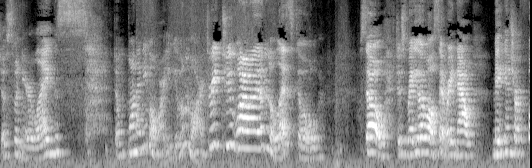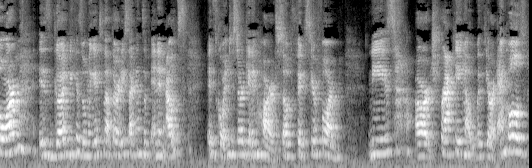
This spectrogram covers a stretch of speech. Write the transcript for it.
Just when your legs don't want any more, you give them more. Three, two, one, let's go. So just regular wall sit right now, making sure form is good because when we get to that 30 seconds of in and outs, it's going to start getting hard. So fix your form. Knees are tracking with your ankles.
